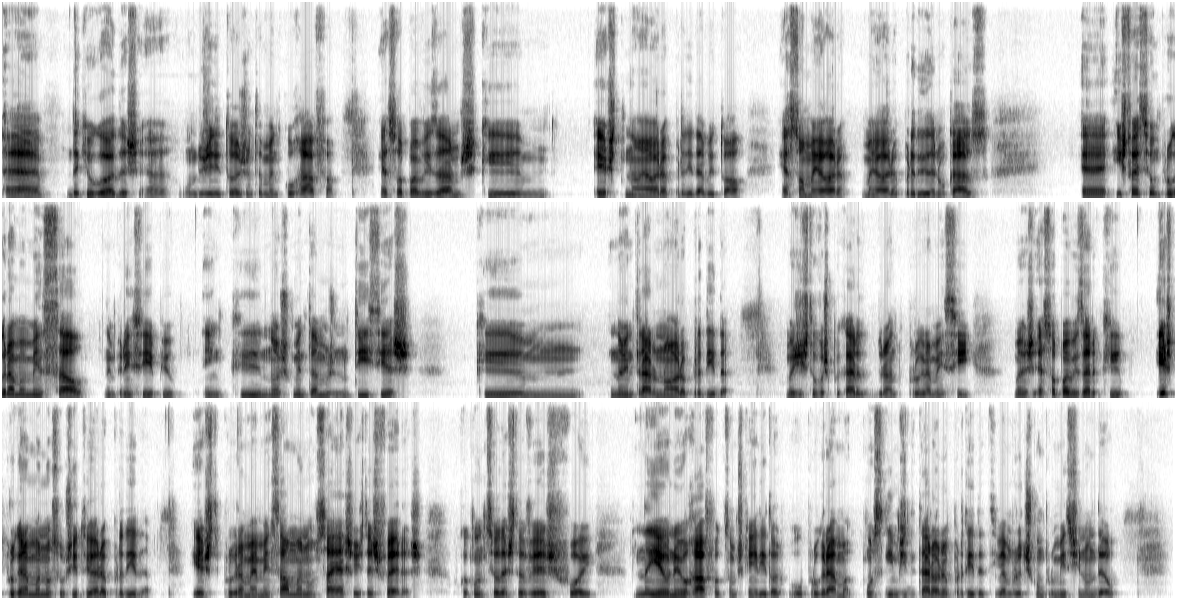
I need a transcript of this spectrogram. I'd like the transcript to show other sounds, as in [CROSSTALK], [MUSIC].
Uh, daqui o Godas, uh, um dos editores, juntamente com o Rafa, é só para avisarmos que hum, este não é a hora perdida habitual, é só meia hora, meia hora perdida no caso. Uh, isto vai ser um programa mensal, em princípio, em que nós comentamos notícias que hum, não entraram na hora perdida. Mas isto eu vou explicar durante o programa em si. Mas é só para avisar que este programa não substitui a hora perdida. Este programa é mensal, mas não sai às sextas-feiras. O que aconteceu desta vez foi nem eu nem o Rafa, que somos quem edita o programa, conseguimos editar a hora partida. Tivemos outros compromissos e não deu.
